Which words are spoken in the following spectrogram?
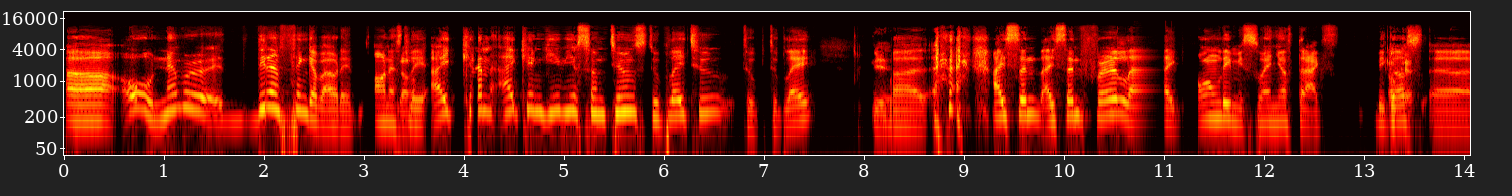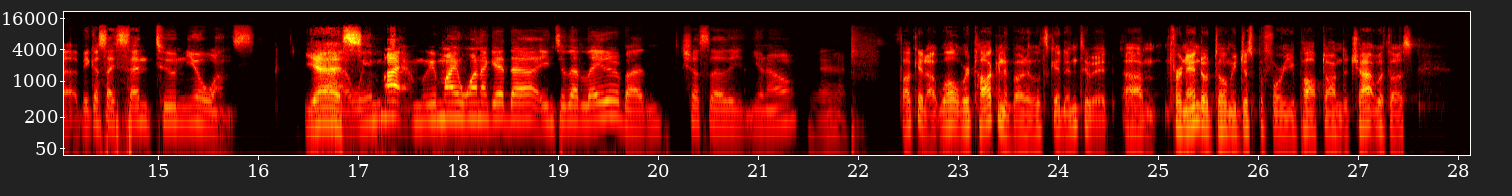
Uh oh, never didn't think about it honestly. I can I can give you some tunes to play to to to play, Yeah. but I sent I sent for like only mis sueños tracks because uh because I sent two new ones. Yes. Uh, we might we might want to get that into that later, but just so that you know. yeah Fuck it up. Well, we're talking about it. Let's get into it. Um, Fernando told me just before you popped on to chat with us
